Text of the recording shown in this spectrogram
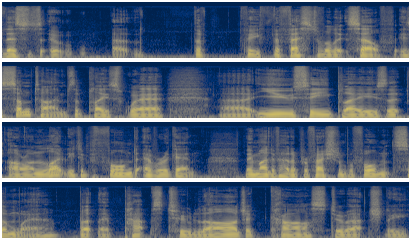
there's uh, uh, the, the the festival itself is sometimes a place where uh, you see plays that are unlikely to be performed ever again They might have had a professional performance somewhere, but they're perhaps too large a cast to actually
